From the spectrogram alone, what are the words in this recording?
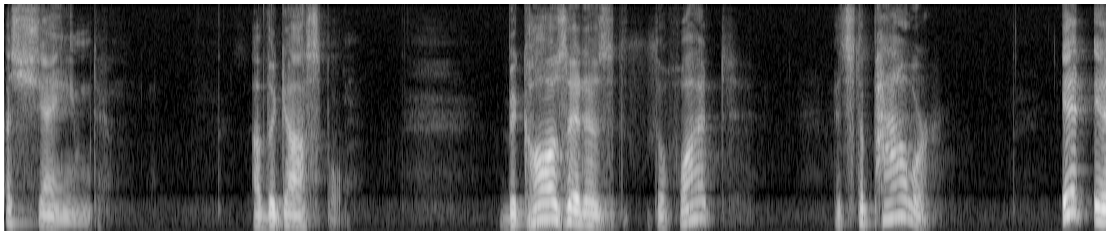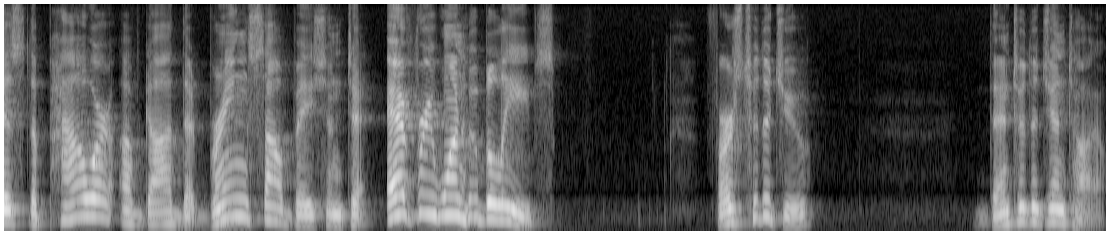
ashamed of the gospel because it is the what? It's the power. It is the power of God that brings salvation to everyone who believes. First to the Jew, then to the Gentile.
